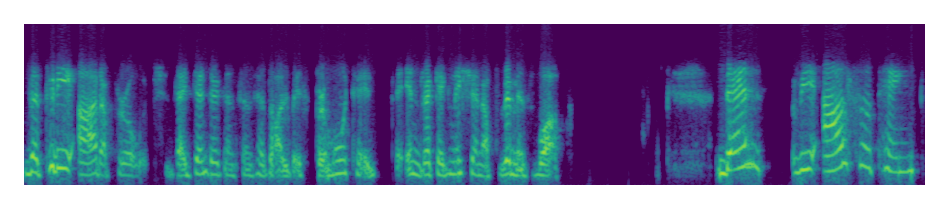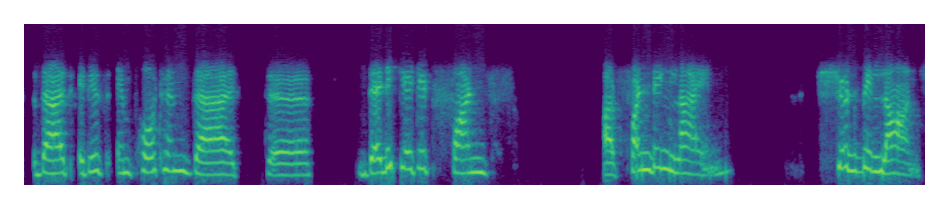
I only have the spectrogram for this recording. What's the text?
The 3R approach that Gender Concerns has always promoted in recognition of women's work. Then we also think that it is important that uh, dedicated funds our funding line should be launched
